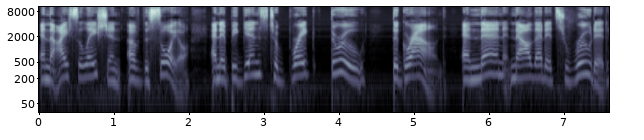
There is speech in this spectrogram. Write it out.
and the isolation of the soil, and it begins to break through the ground. And then, now that it's rooted,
